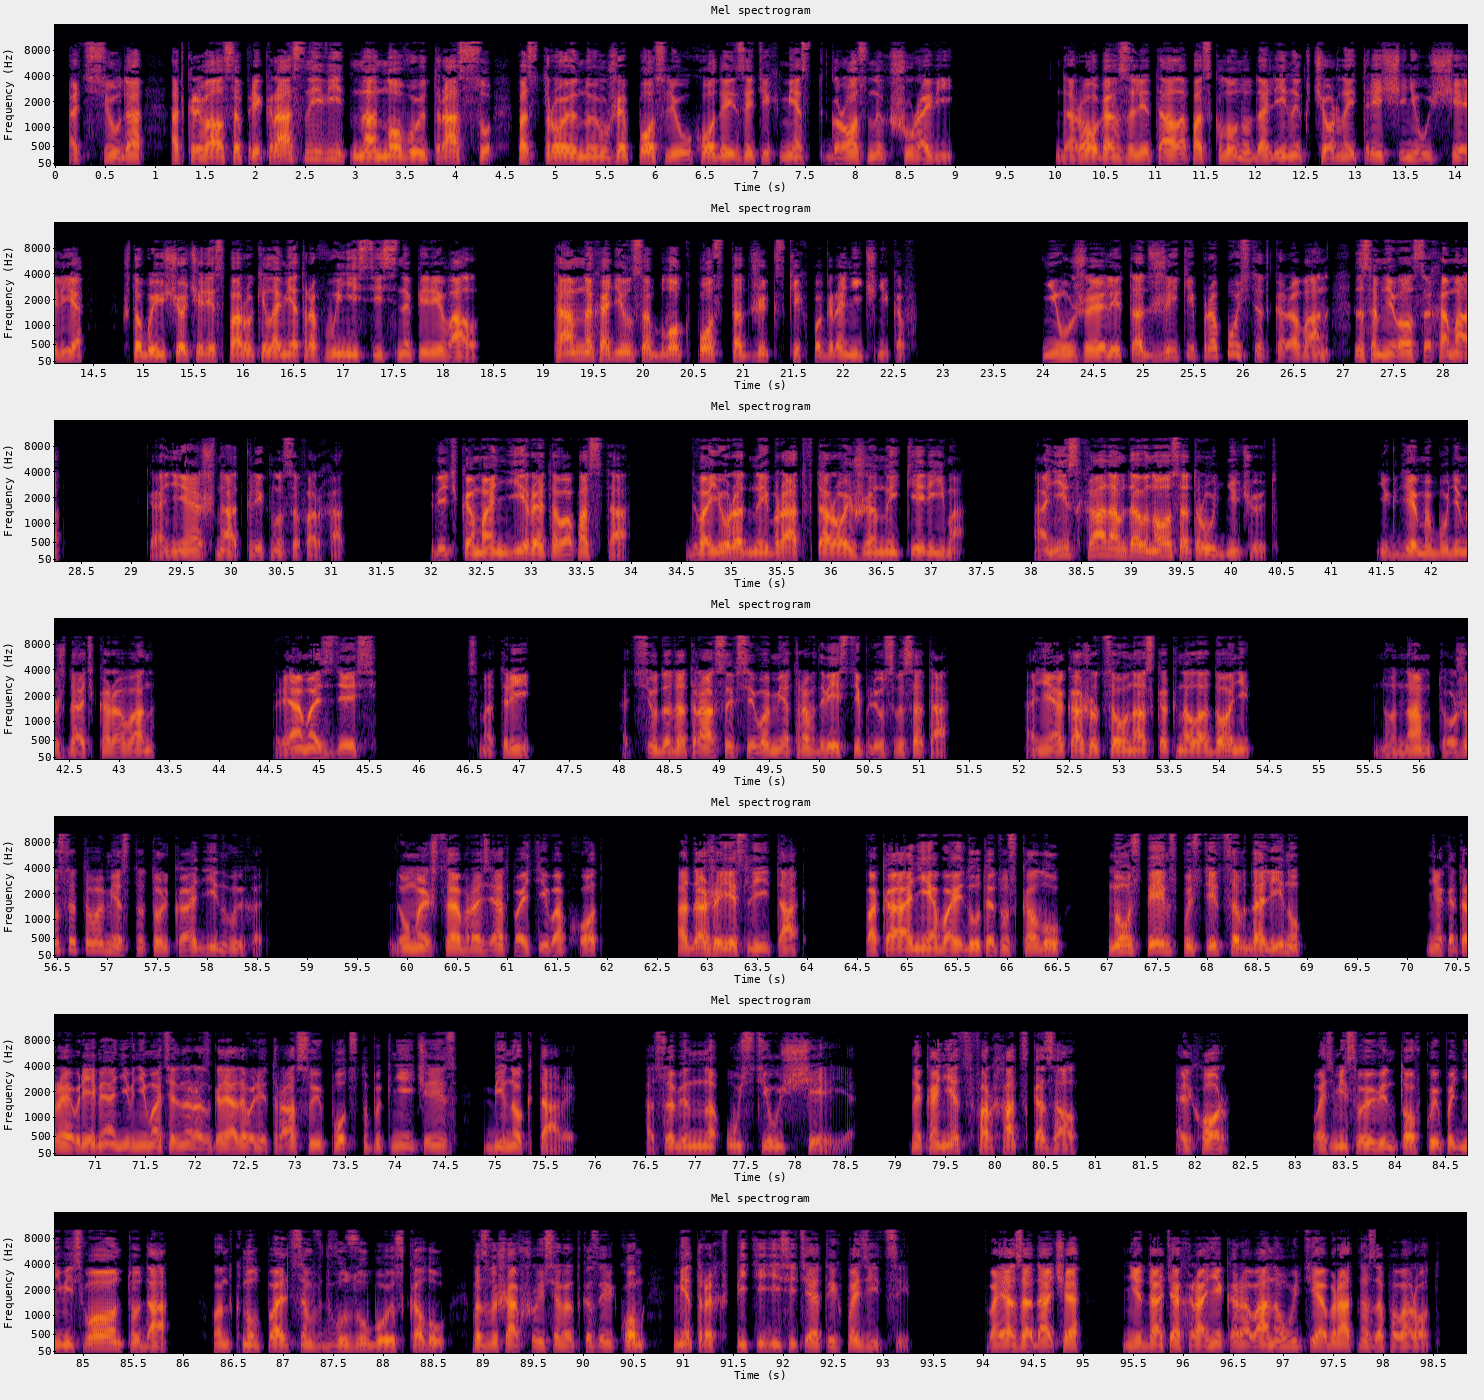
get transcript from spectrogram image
Отсюда открывался прекрасный вид на новую трассу, построенную уже после ухода из этих мест грозных шурави. Дорога взлетала по склону долины к черной трещине ущелья, чтобы еще через пару километров вынестись на перевал. Там находился блокпост таджикских пограничников. «Неужели таджики пропустят караван?» — засомневался Хамад. «Конечно», — откликнулся Фархат. «Ведь командир этого поста — двоюродный брат второй жены Керима. Они с ханом давно сотрудничают. И где мы будем ждать караван? Прямо здесь. Смотри, отсюда до трассы всего метров двести плюс высота. Они окажутся у нас как на ладони. Но нам тоже с этого места только один выход. Думаешь, сообразят пойти в обход? А даже если и так, пока они обойдут эту скалу, мы успеем спуститься в долину. Некоторое время они внимательно разглядывали трассу и подступы к ней через биноктары, особенно устье ущелья. Наконец Фархат сказал, «Эльхор, возьми свою винтовку и поднимись вон туда». Он ткнул пальцем в двузубую скалу, возвышавшуюся над козырьком метрах в пятидесяти от их позиции. Твоя задача не дать охране каравана уйти обратно за поворот.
